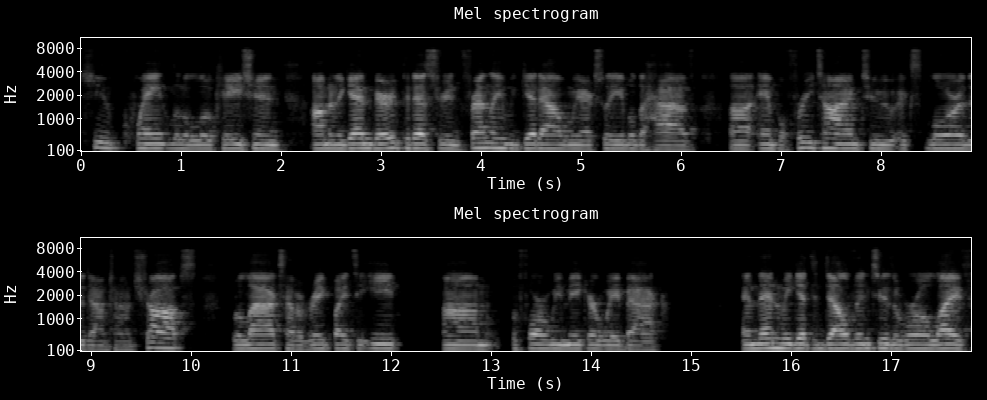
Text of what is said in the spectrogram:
cute, quaint little location. Um, and again, very pedestrian friendly. We get out and we're actually able to have uh, ample free time to explore the downtown shops, relax, have a great bite to eat um, before we make our way back and then we get to delve into the rural life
